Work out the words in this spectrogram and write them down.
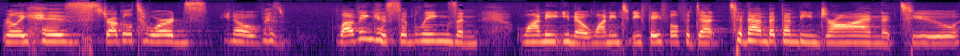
really his struggle towards, you know, his loving his siblings and wanting, you know, wanting to be faithful to, them, but then being drawn to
